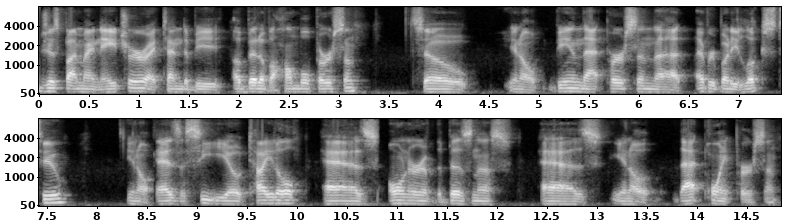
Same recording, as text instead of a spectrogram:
just by my nature, I tend to be a bit of a humble person. So, you know, being that person that everybody looks to, you know, as a CEO title, as owner of the business, as, you know, that point person.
